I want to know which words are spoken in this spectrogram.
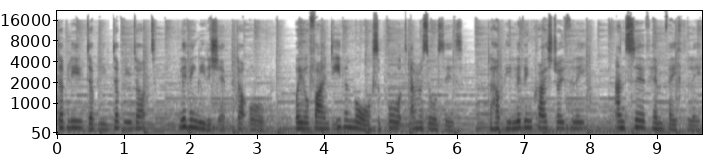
www.livingleadership.org, where you'll find even more support and resources to help you live in Christ joyfully and serve Him faithfully.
